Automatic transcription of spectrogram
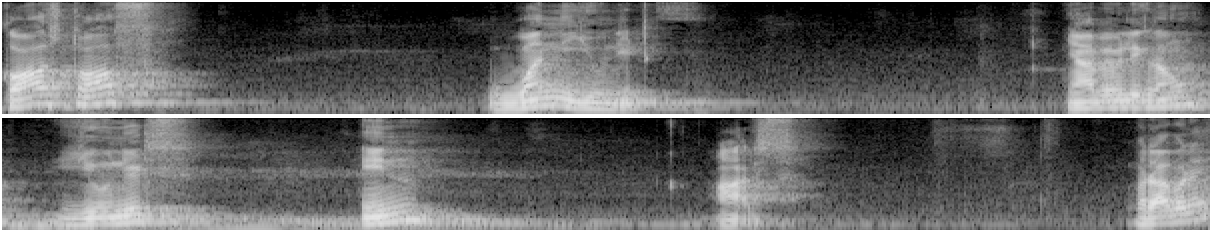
कॉस्ट ऑफ़ वन यूनिट यहाँ पे मैं लिख रहा हूँ, यूनिट्स इन आर्स। बराबर है?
